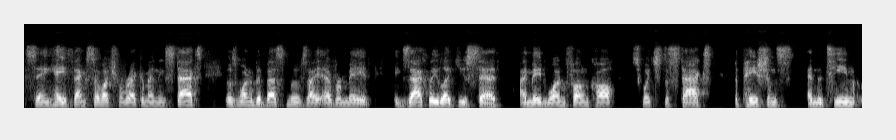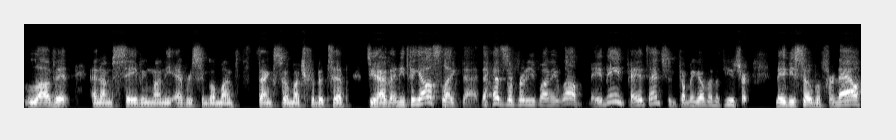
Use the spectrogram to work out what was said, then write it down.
saying, Hey, thanks so much for recommending Stax. It was one of the best moves I ever made. Exactly like you said. I made one phone call, switched to Stax. The patients and the team love it, and I'm saving money every single month. Thanks so much for the tip. Do you have anything else like that? That's a pretty funny. Well, maybe pay attention coming up in the future. Maybe so, but for now,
